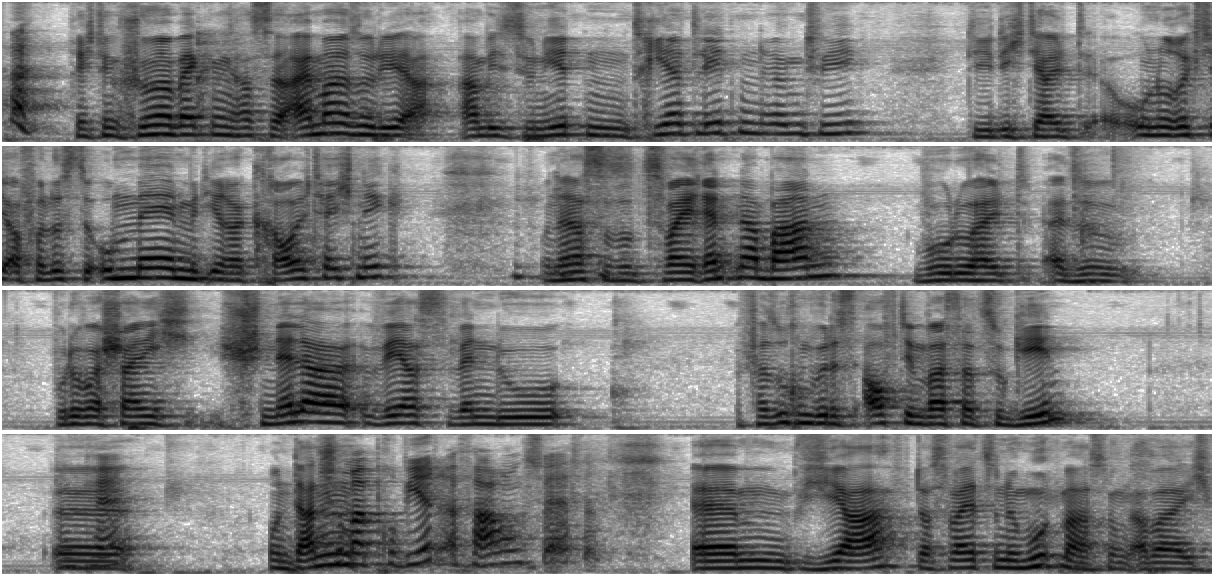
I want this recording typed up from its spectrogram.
Richtung Schwimmerbecken hast du einmal so die ambitionierten Triathleten irgendwie, die dich halt ohne Rücksicht auf Verluste ummähen mit ihrer Kraultechnik. Und dann hast du so zwei Rentnerbahnen, wo du halt, also, wo du wahrscheinlich schneller wärst, wenn du versuchen würdest, auf dem Wasser zu gehen. Okay. Äh, und dann. Schon mal probiert, Erfahrungswerte? Ähm, ja, das war jetzt so eine Mutmaßung, aber ich,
